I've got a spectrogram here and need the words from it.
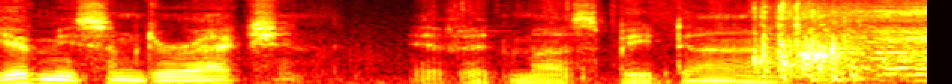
Give me some direction, if it must be done.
